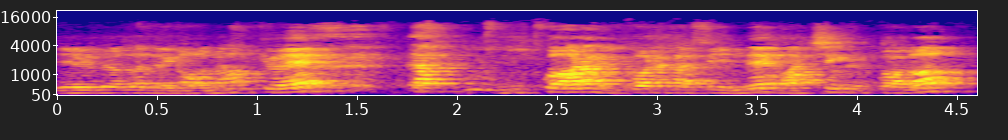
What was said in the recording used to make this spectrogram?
예를 들어서 내가 어느 학교에 딱 이과랑 이과를 갈 수 있는데 마침 그 과가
